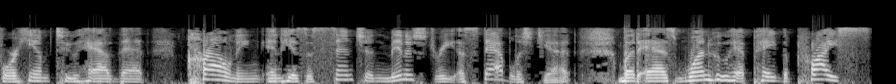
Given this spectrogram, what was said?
for him to have that crowning and his ascension ministry established yet. But as one who had paid the price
